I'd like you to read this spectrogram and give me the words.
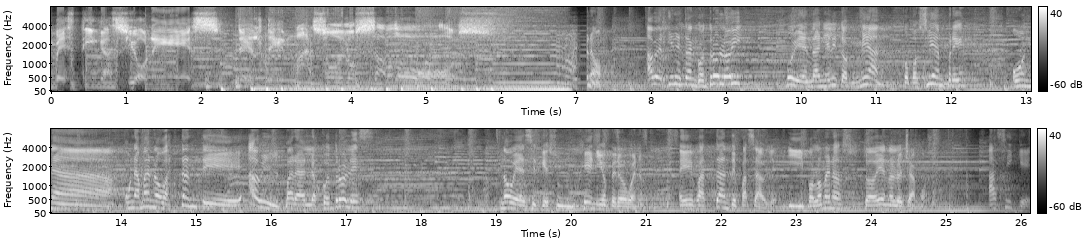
Investigaciones del a ver, ¿quién está en control hoy? Muy bien, Danielito Mian, como siempre, una, una mano bastante hábil para los controles. No voy a decir que es un genio, pero bueno, es bastante pasable y por lo menos todavía no lo echamos. Así que,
